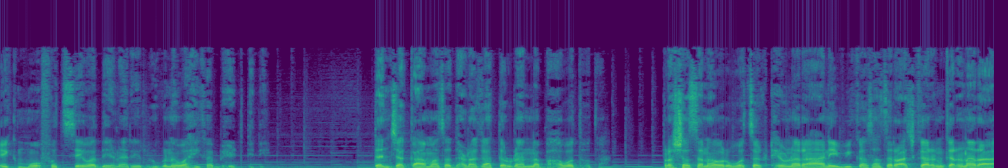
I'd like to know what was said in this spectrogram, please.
एक मोफत सेवा देणारी रुग्णवाहिका भेट दिली. त्यांच्या कामाचा धडाका तरुणांना भावत होता. प्रशासनावर वचक ठेवणारा आणि विकासाचं राजकारण करणारा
